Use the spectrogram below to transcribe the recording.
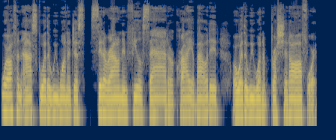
We're often asked whether we want to just sit around and feel sad or cry about it, or whether we want to brush it off or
